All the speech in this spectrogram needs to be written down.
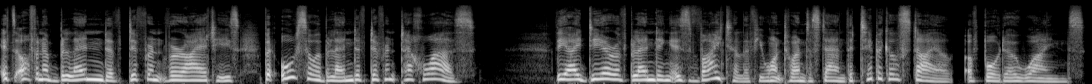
it's often a blend of different varieties, but also a blend of different terroirs. The idea of blending is vital if you want to understand the typical style of Bordeaux wines.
